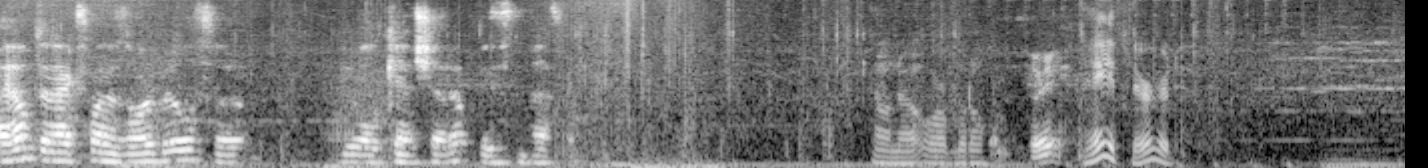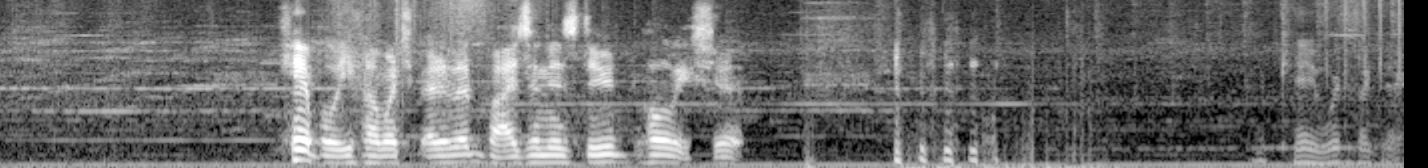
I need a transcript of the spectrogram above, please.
I hope the next one is orbital, so you all can't shut up. This is the best one. Oh no, orbital. Three. Hey, third. Can't believe how much better that Bison is, dude. Holy shit. Okay, where did I get?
